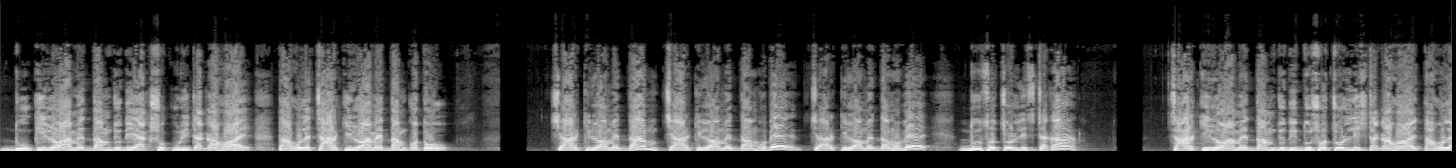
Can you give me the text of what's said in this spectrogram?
দু কিলো আমের দাম যদি একশো কুড়ি টাকা হয়, তাহলে চার কিলো আমের দাম কত? চার কিলো আমের দাম, চার কিলো আমের দাম হবে, চার কিলো আমের দাম হবে দুশো চল্লিশ টাকা। চার কিলো আমের দাম যদি দুশো চল্লিশ টাকা হয়, তাহলে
